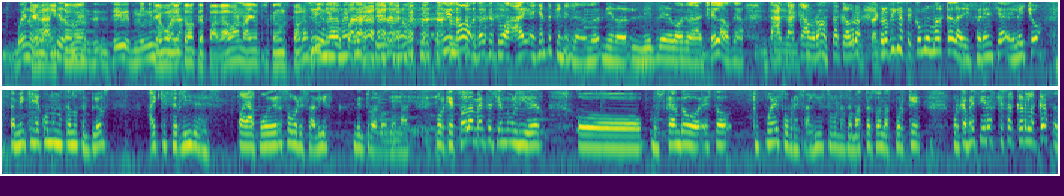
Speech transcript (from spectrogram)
bueno, Qué gracias, bonito, ¿no? Sí, mínimo Qué para- bonito te pagaban, hay otros que no les pagan. Sí, Mínimo realmente. para la chela, ¿no? Sí, no, deja tú, hay, hay gente que ni, le- ni, ni de la chela, o sea, está, Sí, está sí, cabrón, sí. está cabrón. Exacto. Pero fíjese cómo marca la diferencia el hecho también que ya cuando uno está en los empleos hay que ser líderes para poder sobresalir dentro de los demás. sí. Porque solamente siendo un líder o buscando esto, tú puedes sobresalir sobre las demás personas. ¿Por qué? Porque a veces tienes que sacar la casa,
